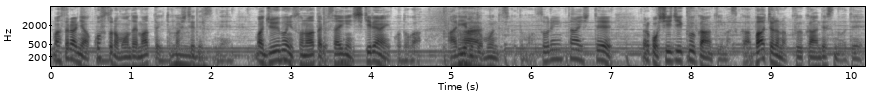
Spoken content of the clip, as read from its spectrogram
まあ、さらにはコストの問題もあったりとかしてですね、まあ、十分にそのあたりを再現しきれないことがありえると思うんですけども、それに対してやはりこう CG 空間といいますかバーチャルな空間ですので、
